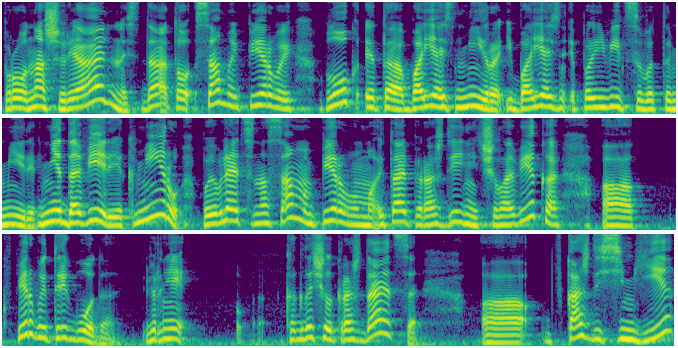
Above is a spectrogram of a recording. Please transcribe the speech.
про нашу реальность, да, то самый первый блок – это боязнь мира и боязнь проявиться в этом мире. Недоверие к миру появляется на самом первом этапе рождения человека э, в первые три года. Вернее, когда человек рождается, э, в каждой семье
